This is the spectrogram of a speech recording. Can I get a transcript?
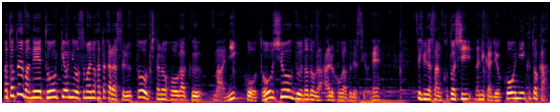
まあ、例えばね東京にお住まいの方からすると北の方角、まあ、日光東照宮などがある方角ですよね。ぜひ皆さん今年何か旅行に行くとか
